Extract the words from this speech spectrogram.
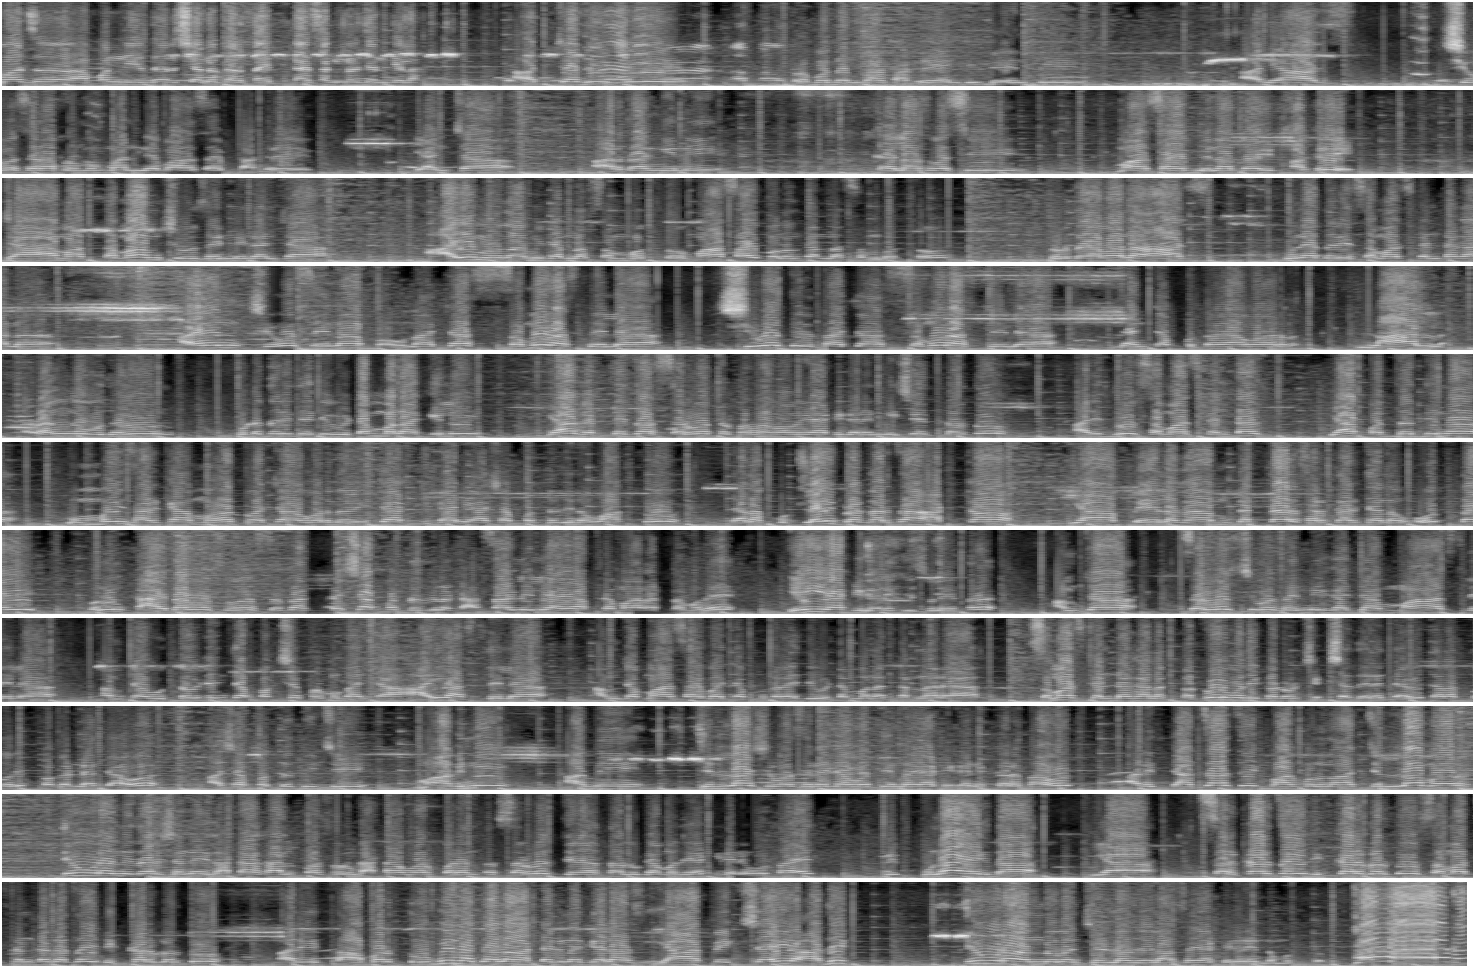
आज आपण निदर्शन करतायत. काय सांगणार जनतेला? आजच्या दिवशी प्रबोधनकार ठाकरे यांची जयंती आणि आज शिवसेना प्रमुख मान्य बाळासाहेब ठाकरे यांच्या अर्धांगिनी कैलासवासी मासाहेब मीनाताई ठाकरे ज्या आम्हा तमाम शिवसैनिकांच्या आई म्हणून आम्ही त्यांना संबोधतो मासाहेब म्हणून त्यांना संबोधतो दुर्दैवानं आज कुण्यातरी समाजकंटकानं ऐन शिवसेना भवनाच्या समोर असलेल्या शिवतीर्थाच्या समोर असलेल्या त्यांच्या पुतळ्यावर लाल रंग उधळून कुठेतरी त्याची विटंबना केली. या घटनेचा सर्वत्र प्रथम आम्ही या ठिकाणी निषेध करतो. आणि जो समाजकंटक या पद्धतीनं मुंबईसारख्या महत्त्वाच्या वर्दळीच्या ठिकाणी अशा पद्धतीनं वागतो. त्याला कुठल्याही प्रकारचा अटकाव या बेलगाम गद्दार सरकारच्यानं होत नाही. म्हणून कायदा व सुव्यवस्था कशा पद्धतीनं ढासाळलेली आहे आपल्या महाराष्ट्रामध्ये हेही या ठिकाणी दिसून येतं. आमच्या सर्व शिवसैनिकांच्या मा असलेल्या आमच्या उद्धवजींच्या पक्षप्रमुखांच्या आई असलेल्या आमच्या महासाहेबांच्या पुतळ्याची विटंबना करणाऱ्या समाजकंटकाला कठोरमध्ये कठोर शिक्षा देण्यात यावी त्याला त्वरित पकडण्यात यावं. अशा पद्धतीची मागणी आम्ही जिल्हा शिवसेनेच्या वतीनं या ठिकाणी करत आहोत. आणि त्याचाच एक भाग म्हणून आज जिल्हाभर तीव्र निदर्शने घाटाखालपासून घाटावर पर्यंत सर्वच तालुक्यामध्ये या ठिकाणी होत आहेत. मी पुन्हा एकदा या सरकारचाही धिक्कार करतो समाजकंटकाचाही धिक्कार करतो आणि ताबडतोबीनं त्याला अटक न केल्यास यापेक्षाही अधिक तीव्र आंदोलन छेडलं जाईल असं या ठिकाणी नमूद करतो.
